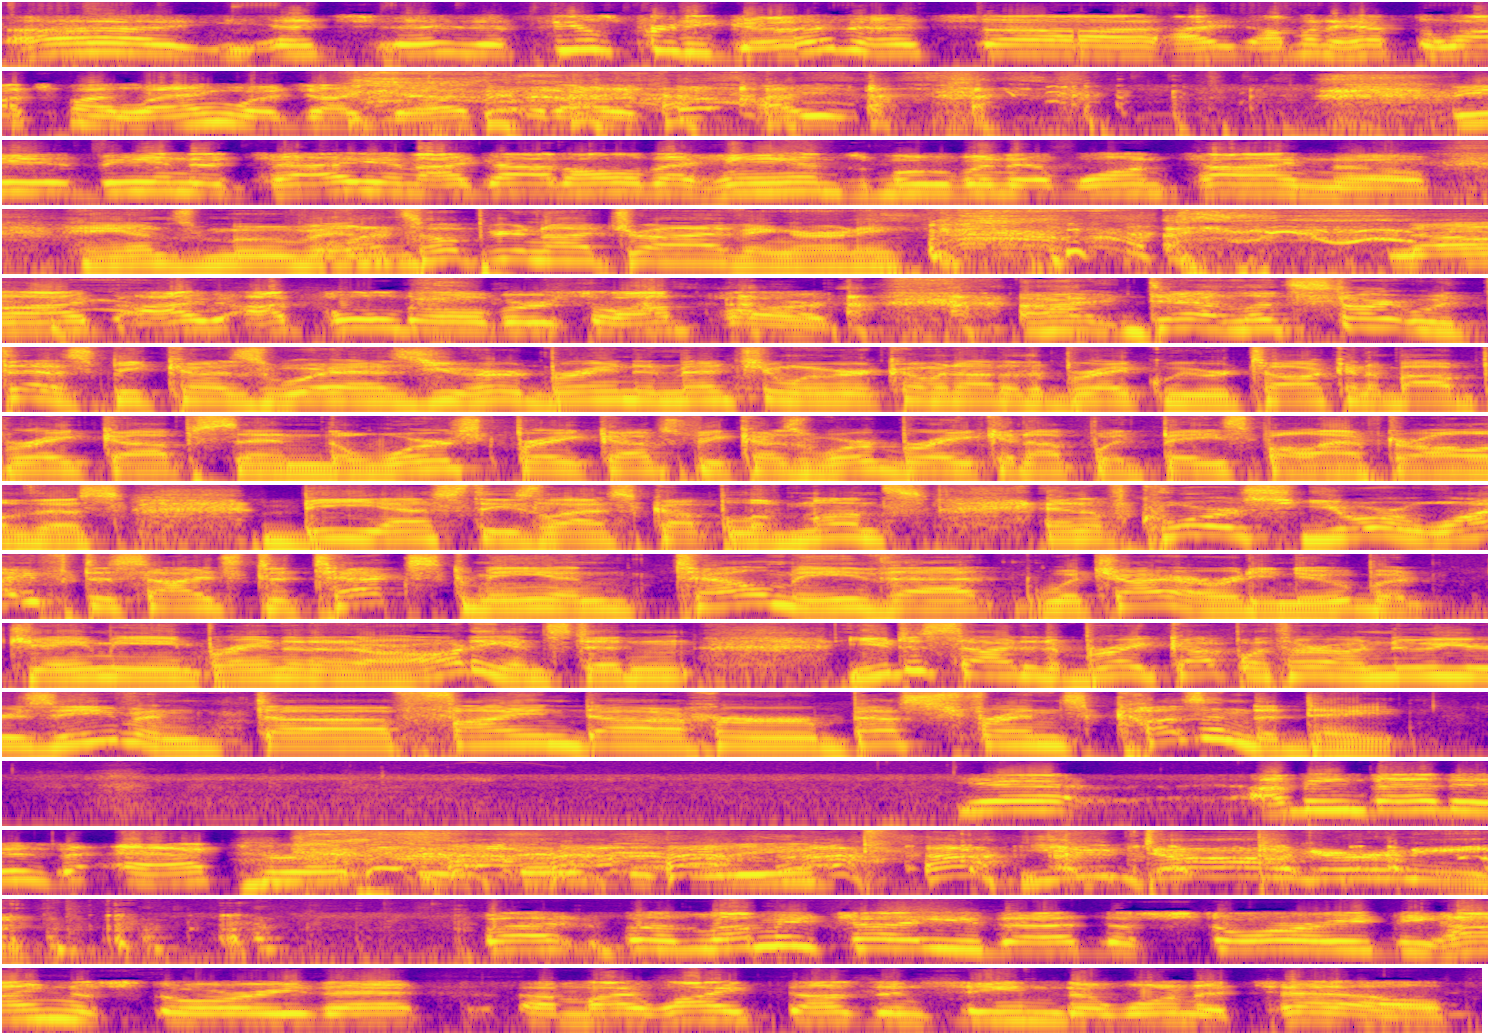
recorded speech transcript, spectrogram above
Uh, it's it feels pretty good. It's uh, I, I'm going to have to watch my language, I guess. But I, I be, being Italian, I got all the hands moving at one time, though. Hands moving. Well, let's hope you're not driving, Ernie. No, I, I, I pulled over, so I'm parked. All right, Dad, let's start with this because as you heard Brandon mention when we were coming out of the break, we were talking about breakups and the worst breakups because we're breaking up with baseball after all of this BS these last couple of months. And of course, your wife decides to text me and tell me that, which I already knew, but Jamie, Brandon, and our audience didn't. You decided to break up with her on New Year's Eve and uh, find uh, her best friend's cousin to date. Yeah, I mean, that is accurate to a certain degree. you dog, Ernie. But but let me tell you the the story behind the story that uh, my wife doesn't seem to want to tell.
